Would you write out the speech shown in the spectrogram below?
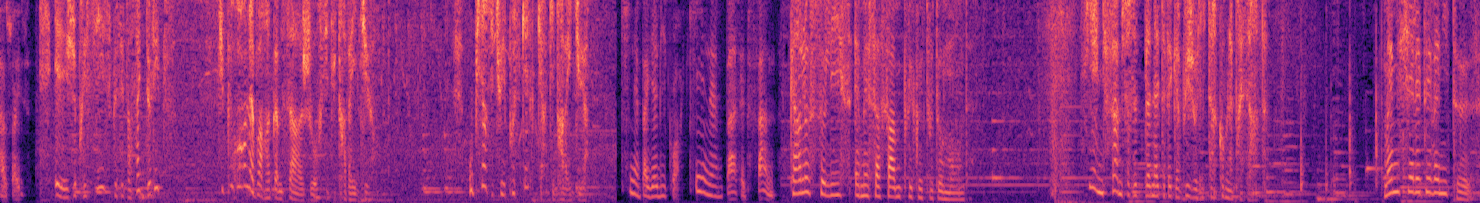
Housewives. Et je précise que c'est un sac de luxe. Tu pourras en avoir un comme ça un jour si tu travailles dur. Ou bien si tu épouses quelqu'un qui travaille dur. Qui n'aime pas Gabi, quoi? Qui n'aime pas cette femme? Carlos Solis aimait sa femme plus que tout au monde. S'il y a une femme sur cette planète avec un plus joli teint comme la présente. Même si elle était vaniteuse.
